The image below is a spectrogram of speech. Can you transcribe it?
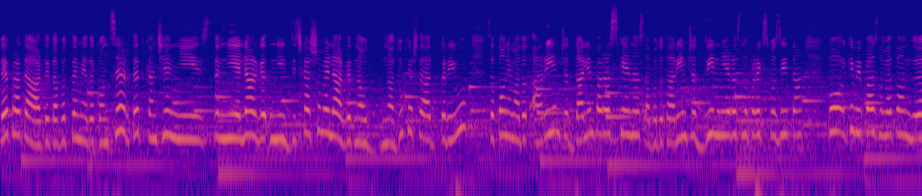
Veprat e artit, apo të themi edhe koncertet, kanë qenë një, s'e them, një e largët, një diçka shumë e largët na, na dukeshte atë periudhë, se thonim a do të arrijmë që të dalim para skenës, apo do të arrijmë që të vijnë njerëz nëpër ekspozita, po kemi pas, domethënë,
